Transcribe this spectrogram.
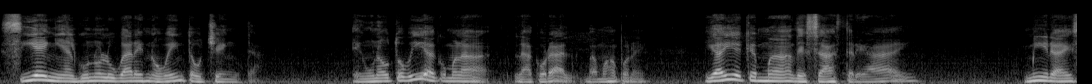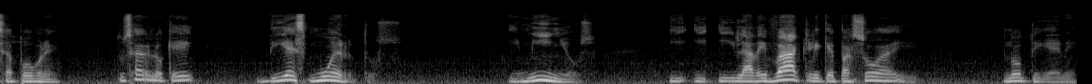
100 y en algunos lugares 90, 80. En una autovía como la, la Coral, vamos a poner. Y ahí es que más desastre hay. Mira esa pobre. ¿Tú sabes lo que es? 10 muertos y niños y, y, la debacle que pasó ahí. No tiene.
